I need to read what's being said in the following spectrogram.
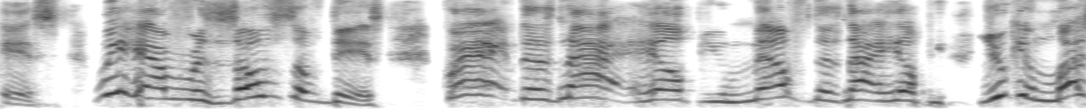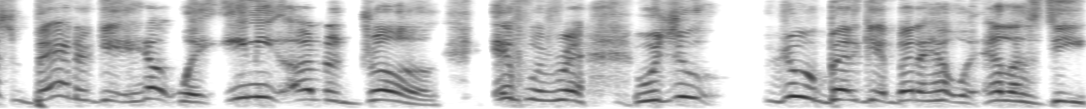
this. We have results of this. Crack does not help you. Meth does not help you. You can much better get help with any other drug. If we re- would you you better get better help with LSD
